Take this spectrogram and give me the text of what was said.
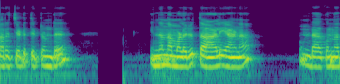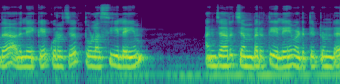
പറിച്ചെടുത്തിട്ടുണ്ട്. ഇന്ന് നമ്മളൊരു താളിയാണ് ഉണ്ടാക്കുന്നത്. അതിലേക്ക് കുറച്ച് തുളസി ഇലയും അഞ്ചാറ് ചെമ്പരത്തി ഇലയും എടുത്തിട്ടുണ്ട്.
